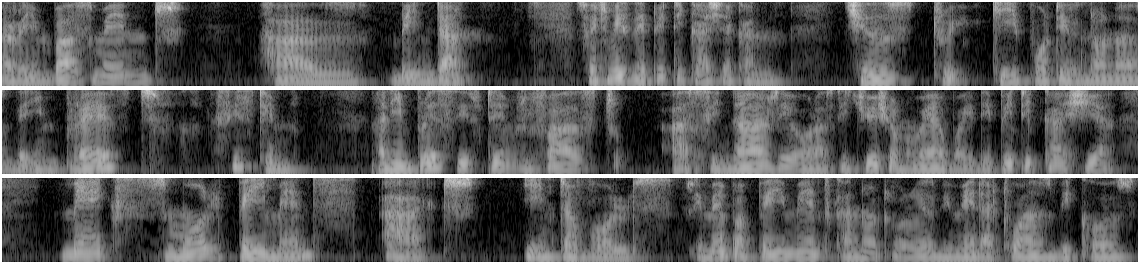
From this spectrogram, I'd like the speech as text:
a reimbursement has been done. So it means the petty cashier can choose to keep what is known as the impressed system. An impressed system refers to a scenario or a situation whereby the petty cashier makes small payments at intervals. Remember, payments cannot always be made at once because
